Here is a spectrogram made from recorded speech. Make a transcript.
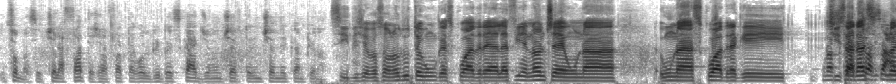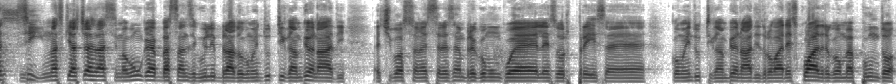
insomma se ce l'ha fatta ce l'ha fatta col ripescaggio, non certo vincendo il campionato. Sì, dicevo, sono tutte comunque squadre. Alla fine non c'è una, una squadra che Una ci sarà. Una, sì, una schiacciasassi, ma comunque è abbastanza equilibrato come in tutti i campionati. E ci possono essere sempre comunque le sorprese, come in tutti i campionati. Trovare squadre come appunto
